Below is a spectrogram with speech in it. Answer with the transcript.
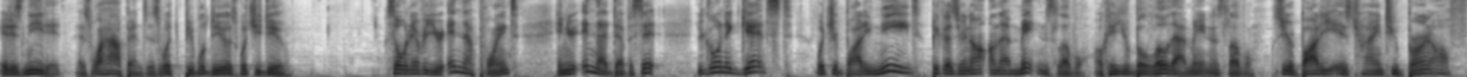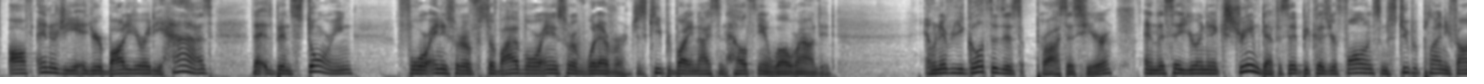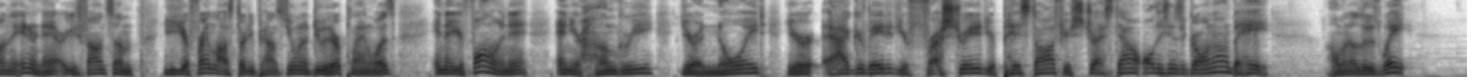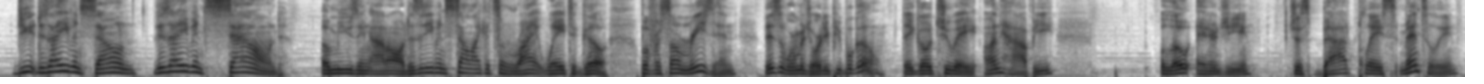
It is needed. It's what happens. It's what people do. It's what you do. So whenever you're in that point and you're in that deficit, you're going against what your body needs because you're not on that maintenance level. Okay, you're below that maintenance level. So your body is trying to burn off off energy and your body already has that has been storing for any sort of survival or any sort of whatever. Just keep your body nice and healthy and well-rounded. And whenever you go through this process here, and let's say you're in an extreme deficit because you're following some stupid plan you found on the internet, or you found some, you, your friend lost 30 pounds, so you want to do their plan was, and now you're following it, and you're hungry, you're annoyed, you're aggravated, you're frustrated, you're pissed off, you're stressed out, all these things are going on, but hey, I want to lose weight. Do you, does that even sound, does that even sound amusing at all? Does it even sound like it's the right way to go? But for some reason, this is where majority of people go. They go to a unhappy, low energy, just bad place mentally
